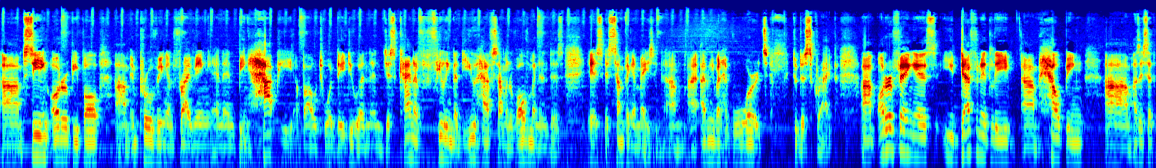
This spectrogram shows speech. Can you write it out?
um, seeing other people um, improving and thriving and then being happy about what they do and, and just kind of feeling that you have some involvement in this is, is something amazing. Um, I, I, don't even have words to describe. Um, other thing is you definitely um, helping, um, as I said,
